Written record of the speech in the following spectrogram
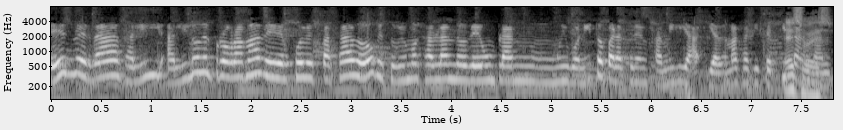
Es verdad, salí al hilo del programa del jueves pasado, que estuvimos hablando de un plan muy bonito para hacer en familia y además aquí cerquita, Eso en es.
